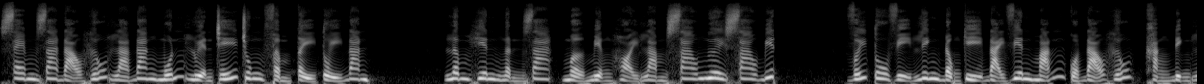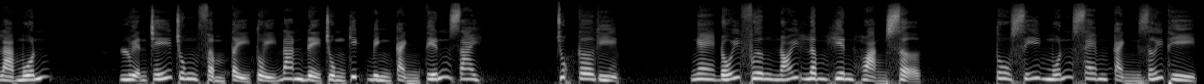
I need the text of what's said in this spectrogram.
Xem ra đạo hữu là đang muốn luyện chế trung phẩm tẩy tuổi đan. Lâm Hiên ngẩn ra, mở miệng hỏi làm sao ngươi sao biết. Với tu vị linh động kỳ đại viên mãn của đạo hữu, khẳng định là muốn. Luyện chế trung phẩm tẩy tuổi đan để trùng kích bình cảnh tiến dai. Trúc cơ kỳ. Nghe đối phương nói Lâm Hiên hoảng sợ. Tu sĩ muốn xem cảnh giới thì.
